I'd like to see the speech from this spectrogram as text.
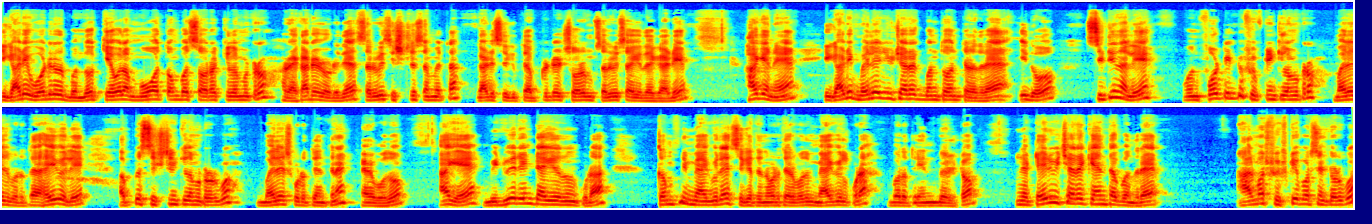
ಈ ಗಾಡಿ ಓಡಿರೋದು ಬಂದು ಕೇವಲ ಮೂವತ್ತೊಂಬತ್ತು ಸಾವಿರ ಕಿಲೋಮೀಟರ್ ರೆಕಾರ್ಡೆಡ್ ಓಡಿದೆ. ಸರ್ವಿಸ್ ಹಿಸ್ಟ್ರಿ ಸಮೇತ ಗಾಡಿ ಸಿಗುತ್ತೆ. Up to date showroom service ಆಗಿದೆ ಗಾಡಿ. ಹಾಗೆಯೇ ಈ ಗಾಡಿ ಮೈಲೇಜ್ ವಿಚಾರಕ್ಕೆ ಬಂತು ಅಂತ ಹೇಳಿದ್ರೆ ಇದು ಸಿಟಿನಲ್ಲಿ ಒಂದು fourteen to fifteen kilometre mileage ಬರುತ್ತೆ. ಹೈವೇಲಿ ಅಪ್ ಟು ಸಿಕ್ಸ್ಟೀನ್ ಕಿಲೋಮೀಟರ್ವರೆಗೂ ಮೈಲೇಜ್ ಕೊಡುತ್ತೆ ಅಂತಲೇ ಹೇಳ್ಬೋದು. ಹಾಗೆ ಮಿಡ್ ರೆಂಟ್ ಆಗಿರೋದನ್ನು ಕೂಡ ಕಂಪ್ನಿ ಮ್ಯಾಗ್ವಿಲೇ ಸಿಗುತ್ತೆ. ನೋಡ್ತಾ ಇರ್ಬೋದು ಮ್ಯಾಗ್ವಿಲ್ ಕೂಡ ಬರುತ್ತೆ ಇನ್ ಬೆಲ್ಟು ಇನ್ನು ಟೈರ್ ವಿಚಾರಕ್ಕೆ ಅಂತ ಬಂದರೆ ಆಲ್ಮೋಸ್ಟ್ ಫಿಫ್ಟಿ ಪರ್ಸೆಂಟ್ವರೆಗೂ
